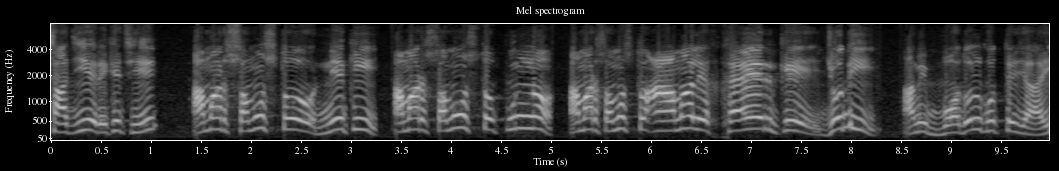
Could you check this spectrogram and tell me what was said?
সাজিয়ে রেখেছি, আমার সমস্ত নেকি, আমার সমস্ত পুণ্য, আমার সমস্ত আমালে খেরকে যদি আমি বদল করতে যাই,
